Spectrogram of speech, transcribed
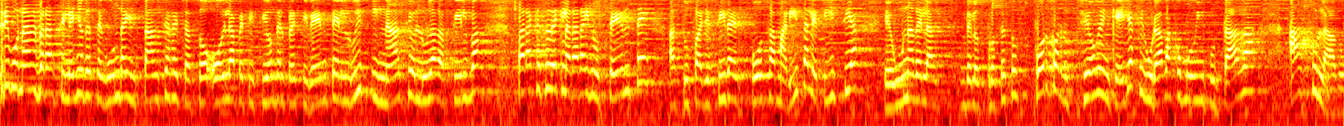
Tribunal Brasileño de Segunda Instancia rechazó hoy la petición del presidente Luis Ignacio Lula da Silva para que se declarara inocente a su fallecida esposa Marisa Leticia en una de de los procesos por corrupción en que ella figuraba como imputada a su lado.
